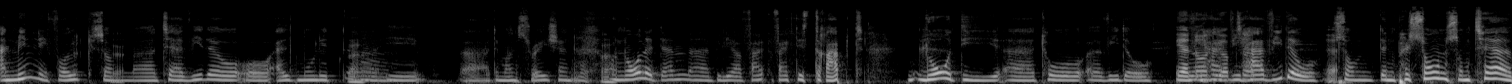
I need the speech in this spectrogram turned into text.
almindelige folk, som ja. uh, tager video og alt muligt uh, i uh, demonstration. Ja. Og nogle af dem uh, bliver fa- faktisk dræbt, når de uh, tog uh, video. Ja, vi, når de har, vi optager. har video, Ja. ja. som den person, som tager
